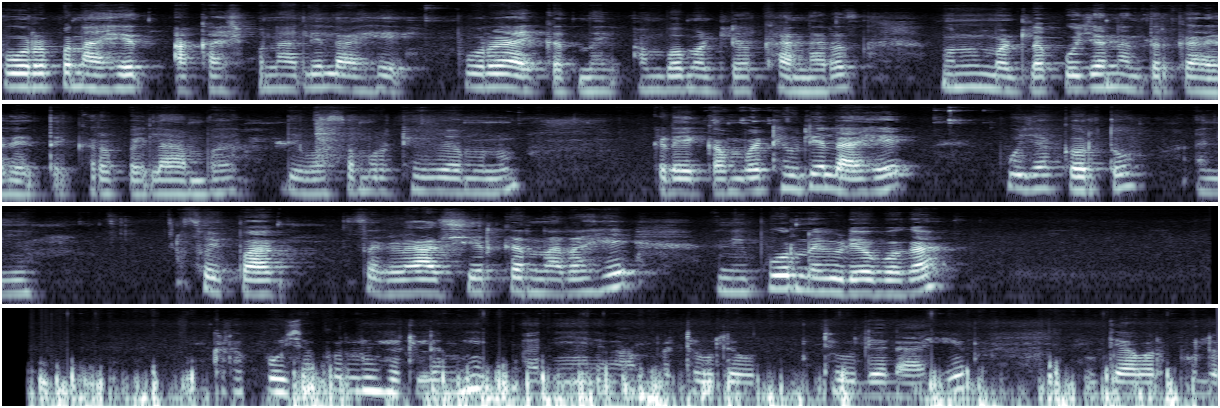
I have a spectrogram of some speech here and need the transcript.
पोरं पण आहेत आकाश पण आलेलं आहे. पोरं ऐकत नाही. आंबा म्हटल्यावर खाणारच. म्हणून म्हटलं पूजानंतर करायला येते. खरं पहिला आंबा देवासमोर ठेवूया म्हणून. इकडे एक आंबा ठेवलेला आहे. पूजा करतो आणि स्वयंपाक सगळं आज शेअर करणार आहे. आणि पूर्ण व्हिडिओ बघा. इकडं पूजा करून घेतलं मी आणि आंबा ठेवले ठेवलेला आहे. त्यावर फुलं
